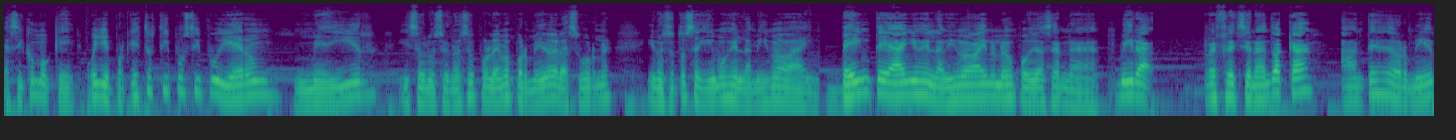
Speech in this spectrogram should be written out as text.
Así como que, oye, porque estos tipos sí pudieron medir y solucionar sus problemas por medio de las urnas y nosotros seguimos en la misma vaina. 20 años en la misma vaina no hemos podido hacer nada. Mira, reflexionando acá, antes de dormir,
